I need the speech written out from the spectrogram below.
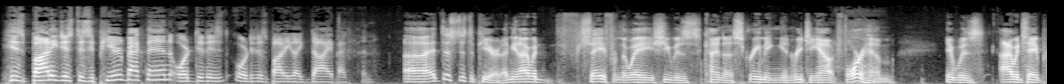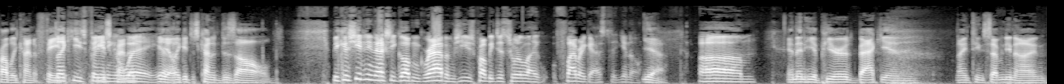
his body just disappeared back then, or did his or did his body like die back then? Uh, it just disappeared. I mean, I would say from the way she was kind of screaming and reaching out for him, it was. I would say it probably kind of faded. Like he's fading kinda- away, yeah. like it just kind of dissolved. Because she didn't actually go up and grab him. She was probably just sort of like flabbergasted, you know. Yeah. Um, And then he appeared back in 1979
